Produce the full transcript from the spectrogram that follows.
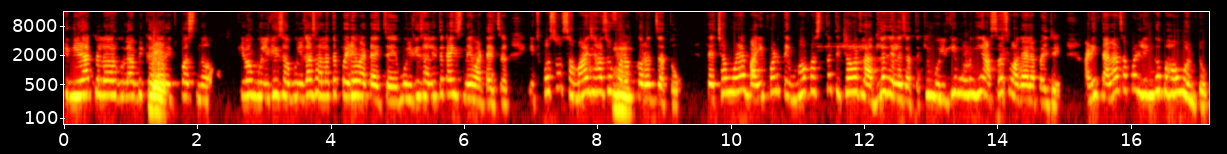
की निळा कलर गुलाबी कलर. इथपासनं किंवा मुलगी मुलगा झाला तर पेढे वाटायचे मुलगी झाली तर काहीच नाही वाटायचं इथपासून समाज हा जो. फरक करत जातो त्याच्यामुळे बाई पण तेव्हापासून तिच्यावर लादलं गेलं जातं की मुलगी म्हणून ही असंच वागायला पाहिजे आणि त्यालाच आपण लिंगभाव म्हणतो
